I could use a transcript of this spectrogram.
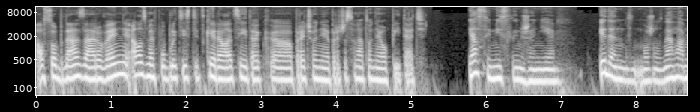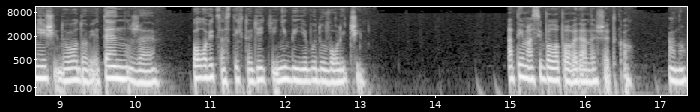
osobná zároveň, ale sme v publicistickej relácii, tak e, prečo nie? Prečo sa na to neopýtať? Ja si myslím, že nie. Jeden možno z najhlavnejších dôvodov je ten, že polovica z týchto detí nikdy nebudú voliči. A tým asi bolo povedané všetko. Áno.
